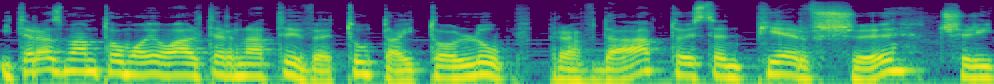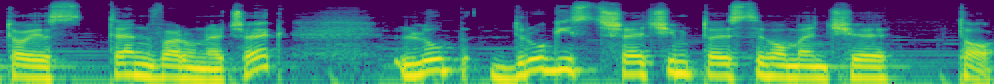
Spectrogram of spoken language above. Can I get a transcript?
I teraz mam tą moją alternatywę. Tutaj to lub, prawda? To jest ten pierwszy, czyli to jest ten waruneczek, lub drugi z trzecim to jest w tym momencie to.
